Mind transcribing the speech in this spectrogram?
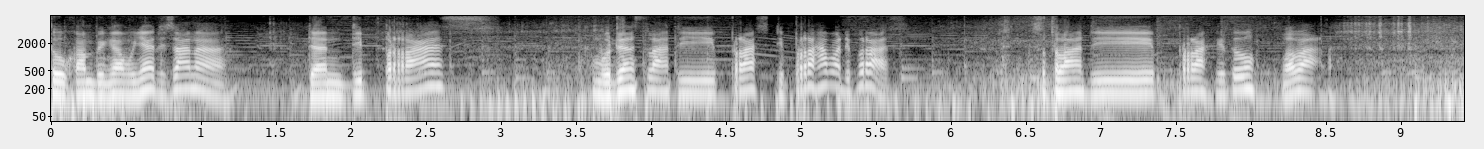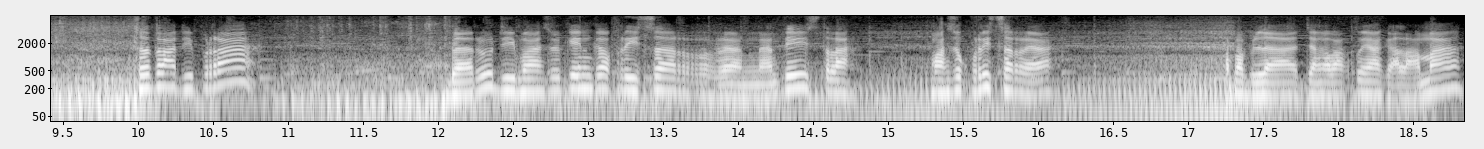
Tuh kambing-kambingnya di sana dan diperas. Kemudian setelah diperas, diperah apa diperas? Setelah diperah gitu, Bapak. Setelah diperah baru dimasukin ke freezer dan nanti setelah masuk freezer ya. Apabila jangka waktunya agak lama,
